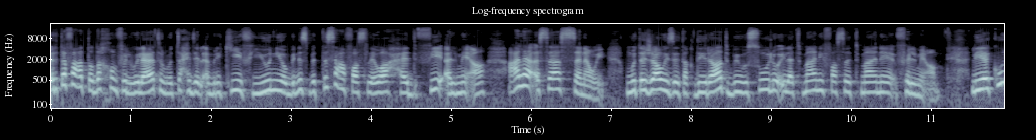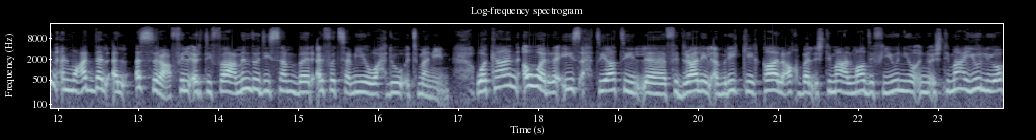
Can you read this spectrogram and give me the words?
ارتفع التضخم في الولايات المتحدة الأمريكية في يونيو يونيو بنسبة 9.1 في المئة على أساس سنوي متجاوزة تقديرات بوصوله إلى 8.8 في المئة. ليكون المعدل الأسرع في الارتفاع منذ ديسمبر 1981 وكان أول رئيس احتياطي فيدرالي الأمريكي قال عقب الاجتماع الماضي في يونيو أنه اجتماع يوليو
